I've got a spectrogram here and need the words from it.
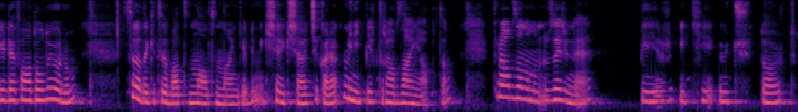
Bir defa doluyorum. Sıradaki tığ battının altından girdim. İkişer ikişer çıkarak minik bir trabzan yaptım. Trabzanımın üzerine 1, 2, 3, 4,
